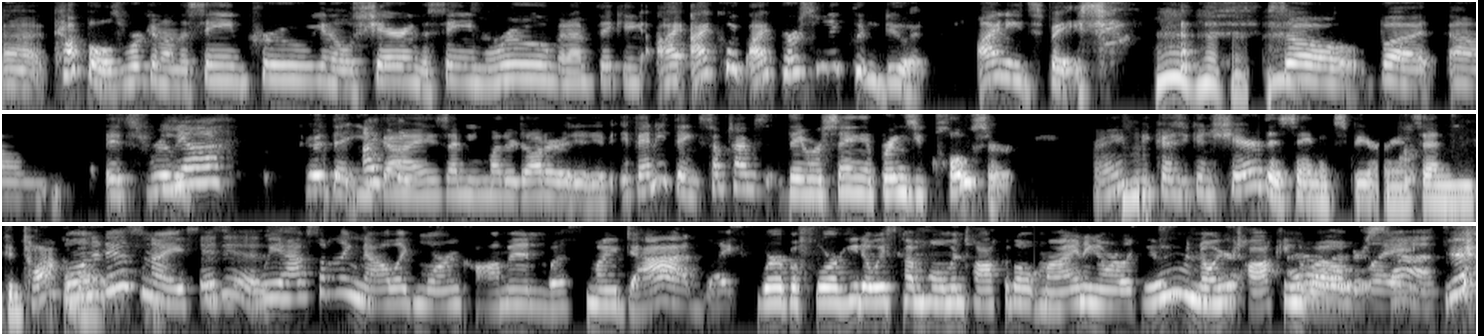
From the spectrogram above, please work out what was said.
uh couples working on the same crew, you know, sharing the same room. And I'm thinking, I I could I personally couldn't do it. I need space. so but um it's really yeah. good that you I think- guys, I mean, mother daughter, if, if anything, sometimes they were saying it brings you closer, right? Mhm. Because you can share the same experience and you can talk well about and it is nice It 'cause is. we have something now like more in common with my dad like where before he'd always come home and talk about mining and we're like we don't even know what you're talking I don't about understand. Yeah. like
